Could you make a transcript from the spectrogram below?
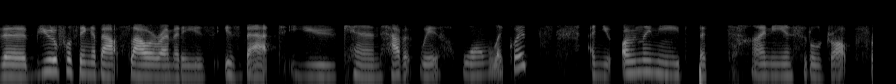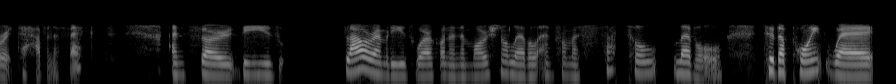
The beautiful thing about flower remedies is that you can have it with warm liquids and you only need the tiniest little drop for it to have an effect. And so these flower remedies work on an emotional level and from a subtle level to the point where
